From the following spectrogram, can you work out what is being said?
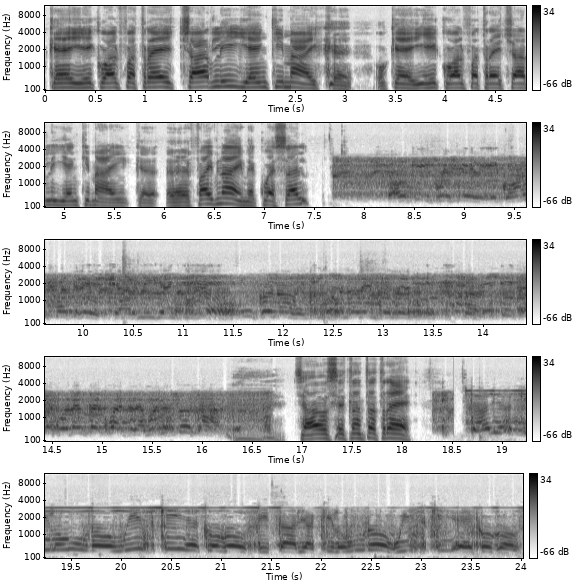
Ok, Eco Alfa 3 Charlie Yankee Mike. Ok, Eco Alfa 3 Charlie Yankee Mike. Eh, 5-9 QSL. Ciao 73. Italia Kilo 1, Whisky Eco Golf, Italia Kilo 1, Whisky Eco Golf.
